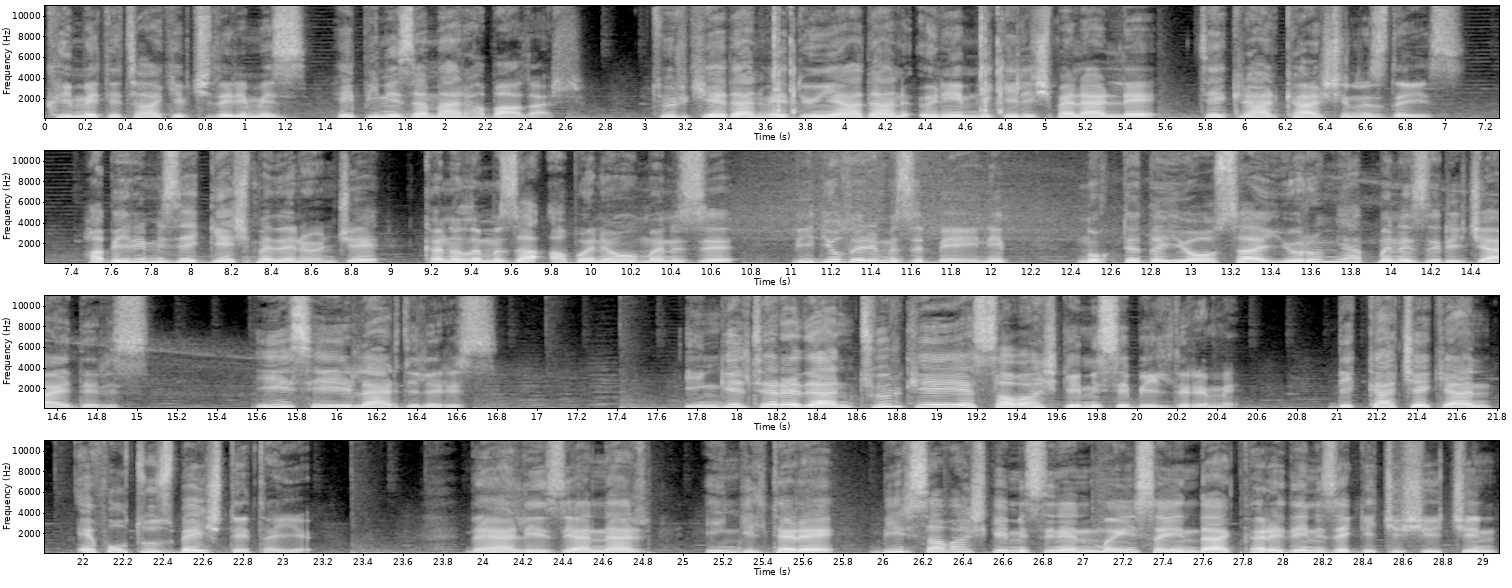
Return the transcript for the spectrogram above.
Kıymetli takipçilerimiz, hepinize merhabalar. Türkiye'den ve dünyadan önemli gelişmelerle tekrar karşınızdayız. Haberimize geçmeden önce kanalımıza abone olmanızı, videolarımızı beğenip nokta dahi olsa yorum yapmanızı rica ederiz. İyi seyirler dileriz. İngiltere'den Türkiye'ye savaş gemisi bildirimi. Dikkat çeken F-35 detayı. Değerli izleyenler, İngiltere bir savaş gemisinin Mayıs ayında Karadeniz'e geçişi için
